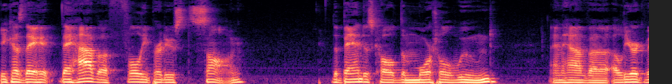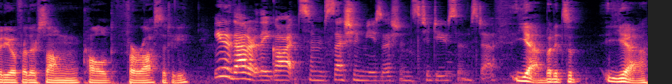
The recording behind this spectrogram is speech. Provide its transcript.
because they they have a fully produced song. The band is called The Mortal Wound and have a, a lyric video for their song called Ferocity. Either that or they got some session musicians to do some stuff. Yeah, but it's a yeah,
